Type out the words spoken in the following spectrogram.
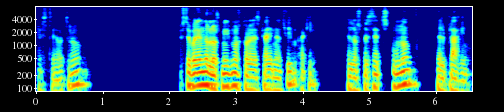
Este otro. Estoy poniendo los mismos colores que hay en el theme aquí, en los presets 1 del plugin.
